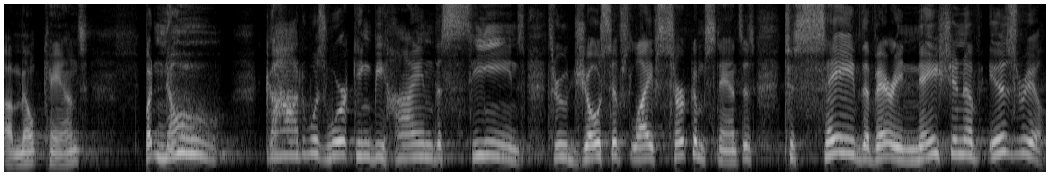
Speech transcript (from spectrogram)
uh, milk cans. But no, God was working behind the scenes through Joseph's life circumstances to save the very nation of Israel.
